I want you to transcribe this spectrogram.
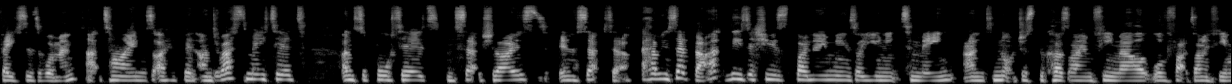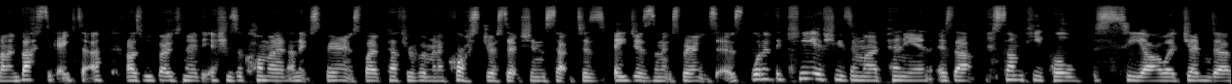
faced as a woman. At times I have been underestimated, unsupported and sexualized in the sector. Having said that, these issues by no means are unique to me and not just because I am female or the fact I'm a female investigator. As we both know, the issues are common and experienced by a plethora of women across jurisdictions, sectors, ages and experiences. One of the key issues in my opinion is that some people see our gender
